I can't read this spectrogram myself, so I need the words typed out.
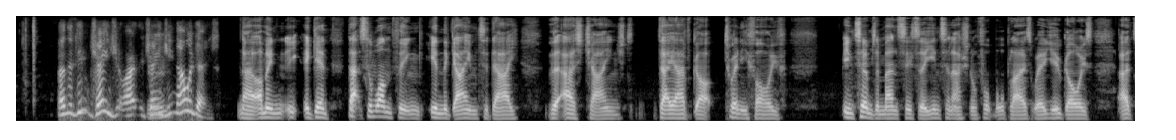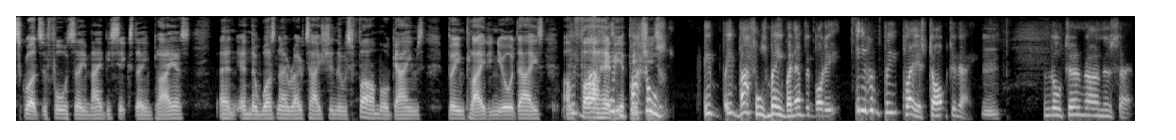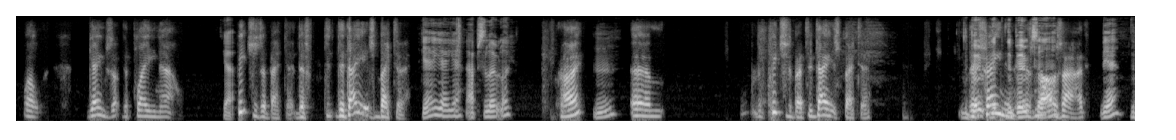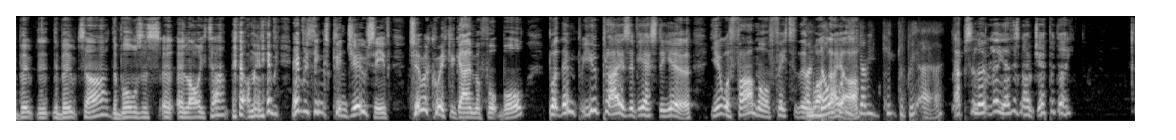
And they didn't change it like they change Mhm. it nowadays. No, I mean, again, that's the one thing in the game today that has changed. They have got 25, in terms of Man City, international football players, where you guys had squads of 14, maybe 16 players, and, and there was no rotation. There was far more games being played in your days on far heavier pitches. It, it baffles me when everybody, even players, talk today. Mm. And they'll turn around and say, well, games that they play now, Yeah. pitches are better. The, the diet's better. Yeah, yeah, yeah, absolutely. right? Mm. Um, the pitches are better, the diet's better. The, The, boot, the, training the boots are. Yeah, the boot, the, the boots are. The balls are, are, lighter. I mean, every, everything's conducive to a quicker game of football. But then you players of yesteryear, you were far more fitter than and what they nobody's are. getting kicked up air. Eh? Absolutely, yeah. There's no jeopardy.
